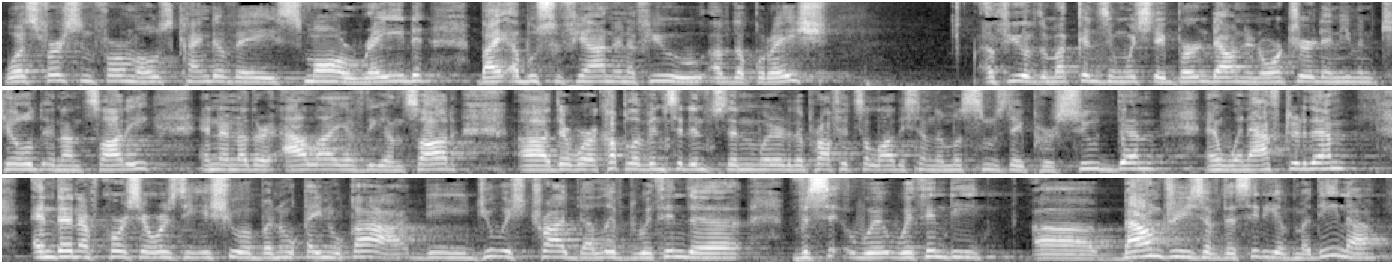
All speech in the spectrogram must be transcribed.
was first and foremost kind of a small raid by Abu Sufyan and a few of the Quraysh a few of the Meccans in which they burned down an orchard and even killed an Ansari and another ally of the Ansar. Uh, there were a couple of incidents then where the Prophet ﷺ and the Muslims, they pursued them and went after them. And then of course there was the issue of Banu Qaynuqa, the Jewish tribe that lived within the, within the uh, boundaries of the city of Medina.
